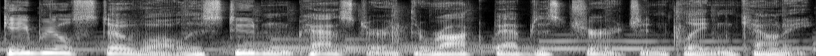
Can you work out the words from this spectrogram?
Gabriel Stovall is student pastor at the Rock Baptist Church in Clayton County.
